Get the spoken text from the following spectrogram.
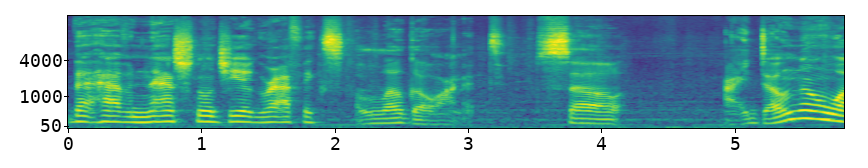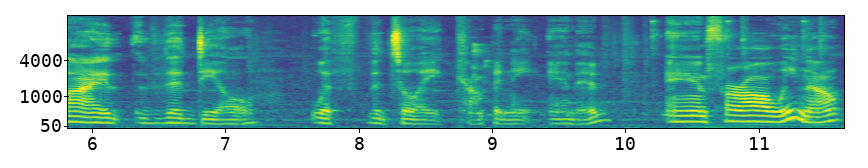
that have National Geographic's logo on it. So I don't know why the deal with the toy company ended. And for all we know,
